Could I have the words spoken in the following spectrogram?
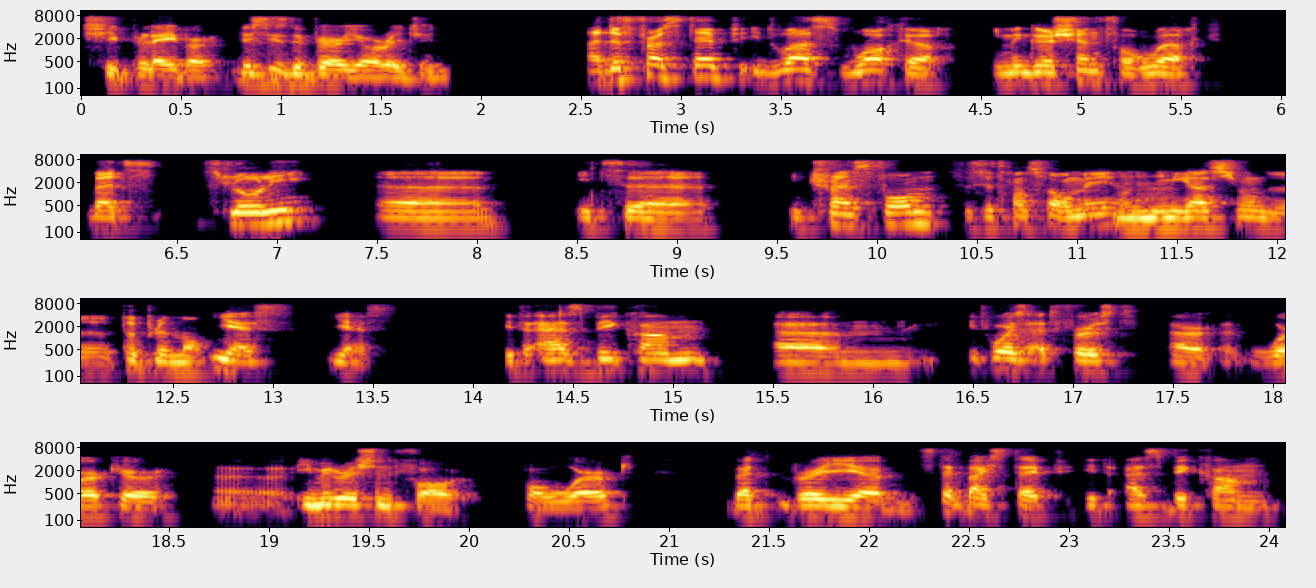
cheap labor. This is the very origin. At the first step, it was worker immigration for work, but slowly, uh, it's uh, it transformed, s'est transformé mm -hmm. en mm-hmm. immigration de peuplement. Yes, yes it has become um, it was at first worker uh, immigration for for work, but very uh, step by step it has become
